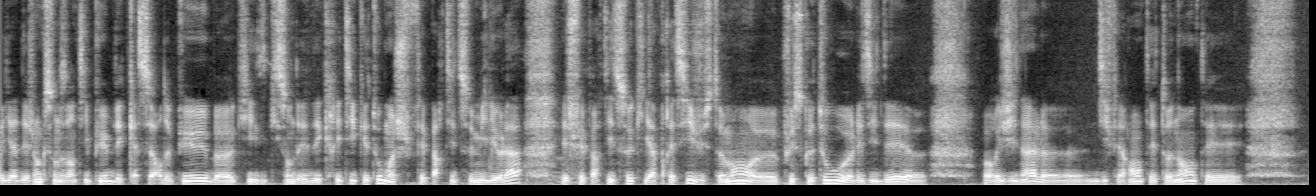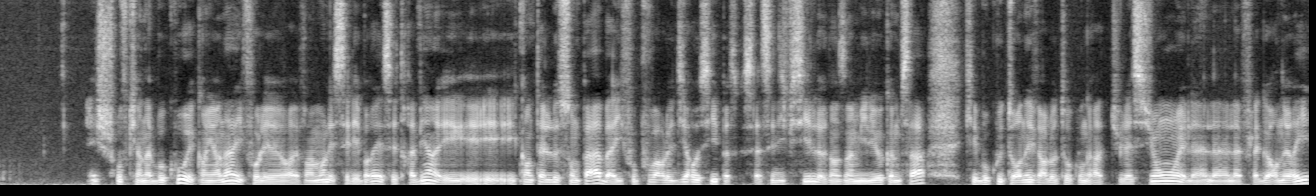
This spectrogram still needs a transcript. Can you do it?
Il y a des gens qui sont des anti-pub, des casseurs de pub, qui, qui sont des, des critiques et tout. Moi, je fais partie de ce milieu-là et je fais partie de ceux qui apprécient justement euh, plus que tout euh, les idées euh, originales, différentes, étonnantes et et je trouve qu'il y en a beaucoup et quand il y en a il faut les vraiment les célébrer c'est très bien. Et, et, quand elles le sont pas bah il faut pouvoir le dire aussi parce que c'est assez difficile dans un milieu comme ça qui est beaucoup tourné vers l'autocongratulation et la, la, la flagornerie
